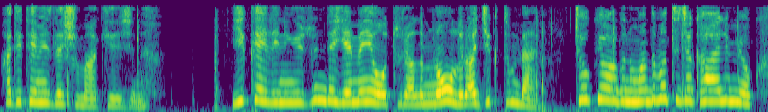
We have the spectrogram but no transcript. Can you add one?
Hadi temizle şu makyajını. Yıka elini yüzünü de yemeğe oturalım ne olur acıktım ben. Çok yorgunum adım atacak halim yok.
